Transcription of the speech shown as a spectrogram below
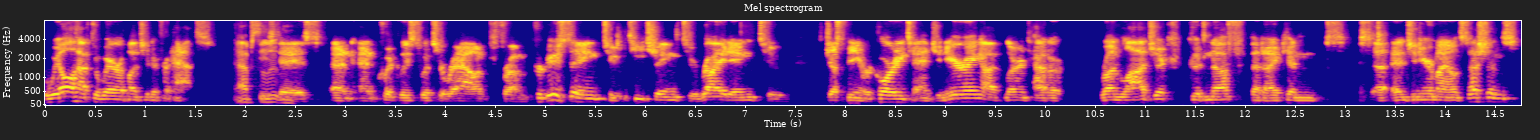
we all have to wear a bunch of different hats Absolutely. these days and and quickly switch around from producing to teaching to writing to just being recording to engineering i've learned how to run logic good enough that i can uh, engineer my own sessions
